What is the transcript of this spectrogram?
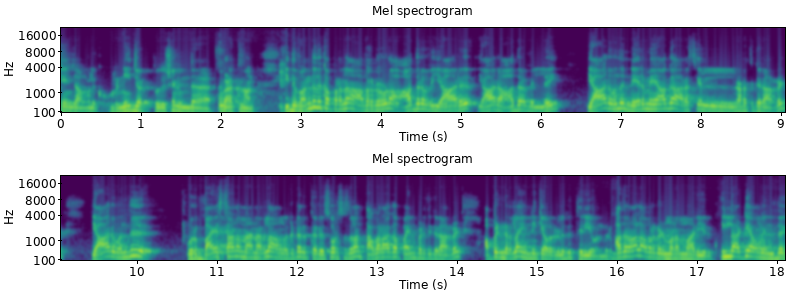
சேஞ்ச் அவங்களுக்கு. ஒரு நீஜர் பொசிஷன் இந்த வழக்கு தான். இது வந்ததுக்கு அப்புறம் தான் அவர்களோட ஆதரவு யாரு? யார் ஆதரவு இல்லை யார் வந்து நேர்மையாக அரசியல் நடத்துகிறார்கள்? யார் வந்து ஒரு பயஸ்தான மேனர்ல அவங்க கிட்ட இருக்க ரிசோர்சஸ் எல்லாம் தவறாக பயன்படுத்துகிறார்கள் அப்படின்றதெல்லாம் இன்னைக்கு அவர்களுக்கு தெரிய வந்துடும் அதனால அவர்கள் மனம் மாறி இருக்கும். இல்லாட்டி அவங்க இந்த இதை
